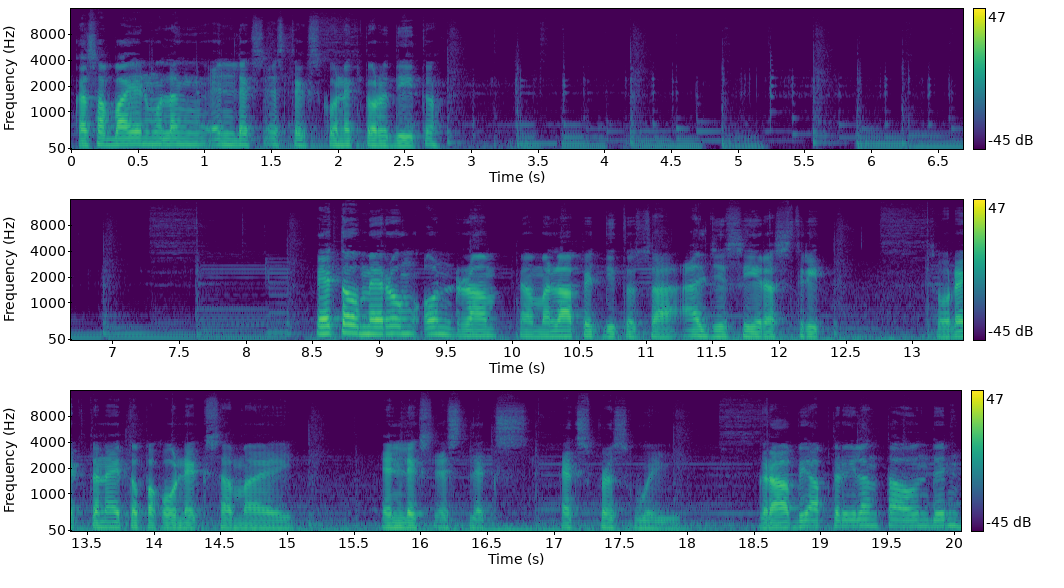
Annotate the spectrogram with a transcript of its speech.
Kasabayan mo lang yung NLEX STEX connector dito. Ito, merong on-ramp na malapit dito sa Algeciras Street. So, rekta na ito pa-connect sa may NLEX SLEX Expressway. Grabe, after ilang taon din,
